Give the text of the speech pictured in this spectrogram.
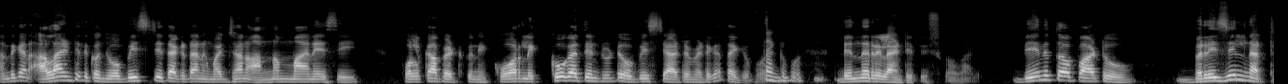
అందుకని అలాంటిది కొంచెం ఒబిసిటీ తగ్గడానికి మధ్యాహ్నం అన్నం మానేసి పుల్కా పెట్టుకుని కూరలు ఎక్కువగా తింటుంటే ఒబిసిటీ ఆటోమేటిక్గా తగ్గిపోతుంది. డిన్నర్ ఇలాంటివి తీసుకోవాలి. దీనితో పాటు బ్రెజిల్ నట్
